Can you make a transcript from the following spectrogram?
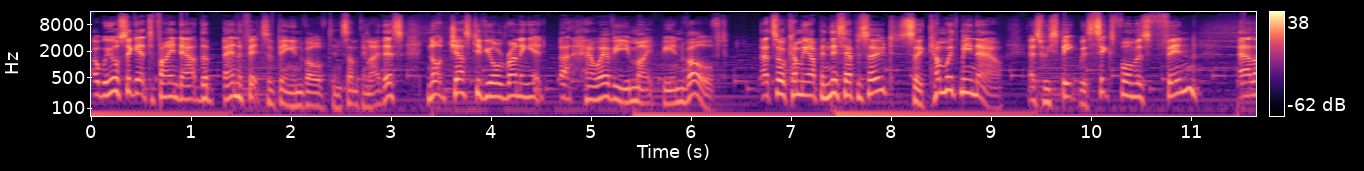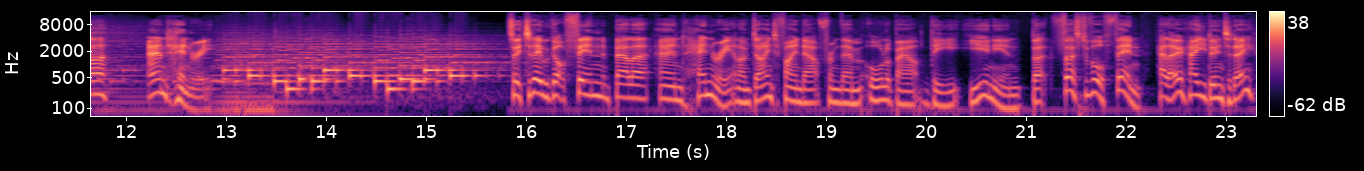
But we also get to find out the benefits of being involved in something like this, not just if you're running it, but however you might be involved. That's all coming up in this episode, so come with me now as we speak with sixth formers Finn, Bella, and Henry. So today we've got Finn, Bella, and Henry, and I'm dying to find out from them all about the union. But first of all, Finn, hello, how are you doing today?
